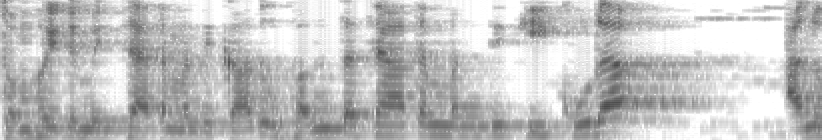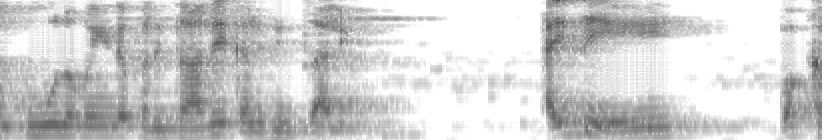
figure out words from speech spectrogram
తొంభై తొమ్మిది శాతం మంది కాదు వంద శాతం మందికి కూడా అనుకూలమైన ఫలితాలే కలిగించాలి. అయితే ఒక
